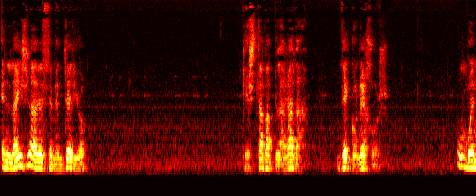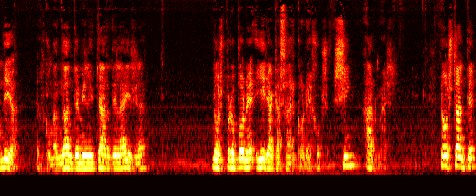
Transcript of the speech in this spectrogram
En la isla del cementerio, que estaba plagada de conejos, un buen día el comandante militar de la isla nos propone ir a cazar conejos sin armas. No obstante,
